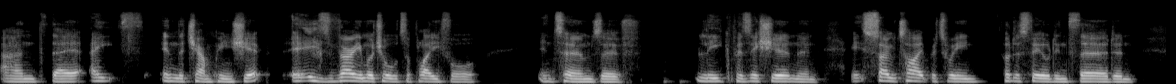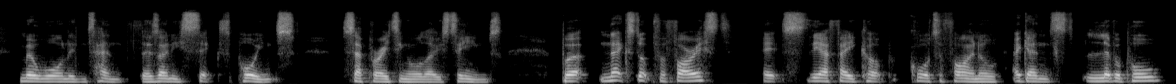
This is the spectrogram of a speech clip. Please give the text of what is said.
and they're eighth in the championship it is very much all to play for in terms of league position, and it's so tight between Huddersfield in third and Millwall in tenth. There's only six points separating all those teams. But next up for Forest, it's the FA Cup quarter final against Liverpool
